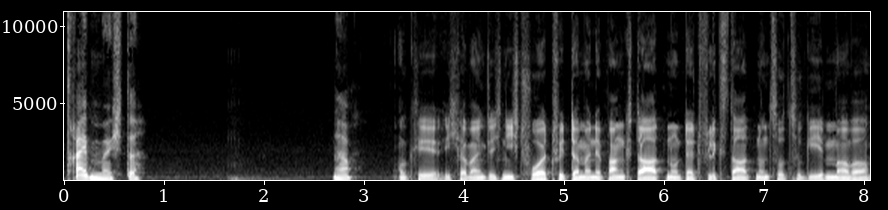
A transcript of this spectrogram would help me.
treiben möchte. Ja. Okay, ich habe eigentlich nicht vor, Twitter meine Bankdaten und Netflix-Daten und so zu geben, aber.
